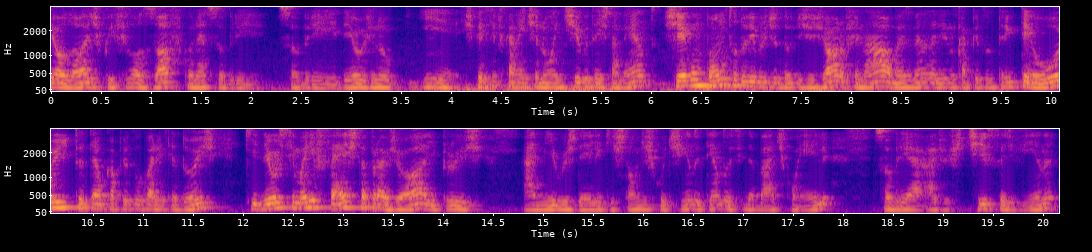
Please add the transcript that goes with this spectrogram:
teológico e filosófico, né, sobre, sobre Deus, no, especificamente no Antigo Testamento. Chega um ponto do livro de, de Jó no final, mais ou menos ali no capítulo 38 até o capítulo 42, que Deus se manifesta para Jó e para os amigos dele que estão discutindo e tendo esse debate com ele sobre a, a, justiça divina.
